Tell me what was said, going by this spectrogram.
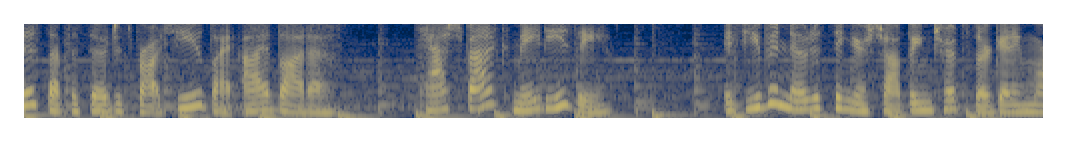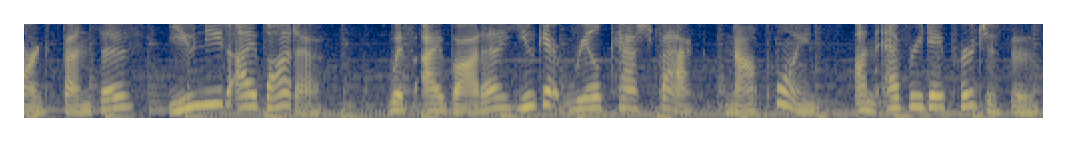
This episode is brought to you by Ibotta. Cashback made easy. If you've been noticing your shopping trips are getting more expensive, you need Ibotta. With Ibotta, you get real cash back, not points, on everyday purchases,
